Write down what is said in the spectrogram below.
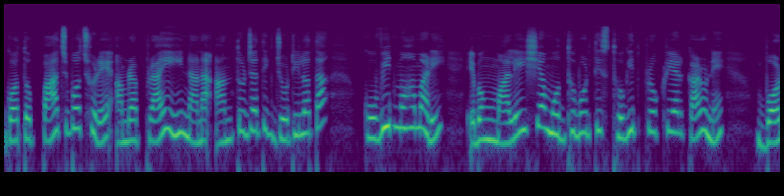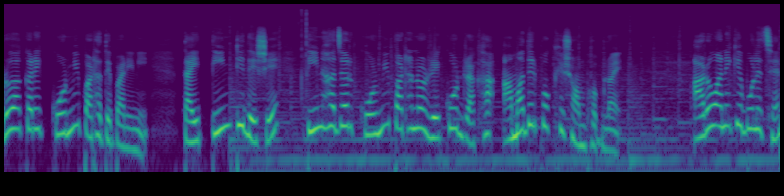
গত পাঁচ বছরে আমরা প্রায়ই নানা আন্তর্জাতিক জটিলতা, কোভিড মহামারী এবং মালয়েশিয়া মধ্যবর্তী স্থগিত প্রক্রিয়ার কারণে বড় আকারে কর্মী পাঠাতে পারিনি। তাই তিনটি দেশে তিন হাজার কর্মী পাঠানোর রেকর্ড রাখা আমাদের পক্ষে সম্ভব নয়। আরও অনেকে বলেছেন,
